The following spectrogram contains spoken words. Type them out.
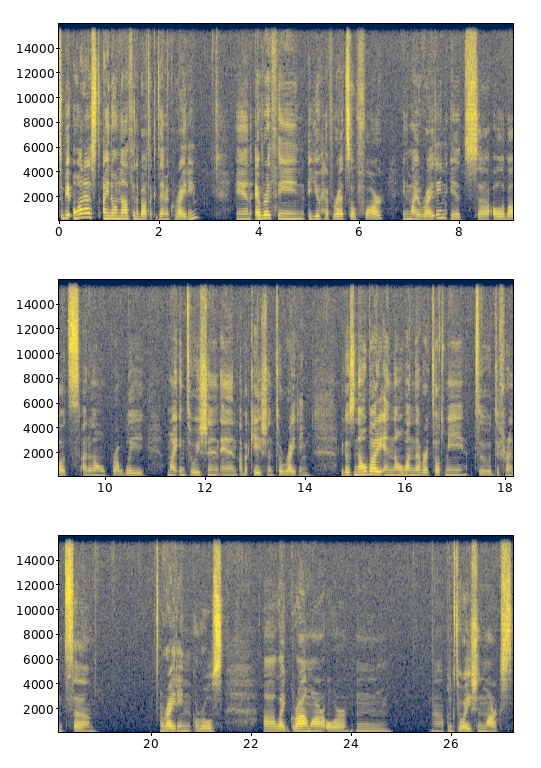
to be honest, I know nothing about academic writing and everything you have read so far in my writing it's uh, all about i don't know probably my intuition and a vocation to writing. Because nobody and no one never taught me to different um, writing rules uh, like grammar or uh, punctuation marks.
